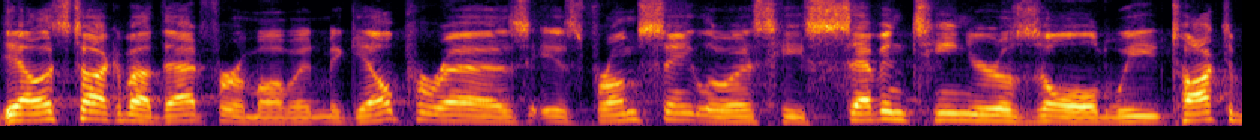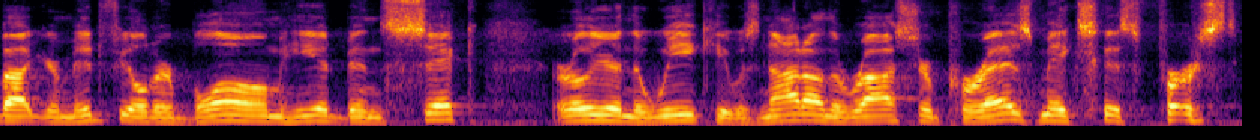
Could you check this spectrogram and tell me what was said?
Yeah, let's talk about that for a moment. Miguel Perez is from St. Louis. He's 17 years old. We talked about your midfielder, Blom. He had been sick earlier in the week. He was not on the roster. Perez makes his first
